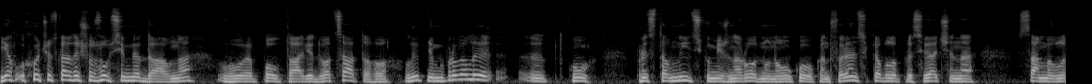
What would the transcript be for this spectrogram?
Я хочу сказати, що зовсім недавно в Полтаві, 20 липня, ми провели е, таку представницьку міжнародну наукову конференцію, яка була присвячена саме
